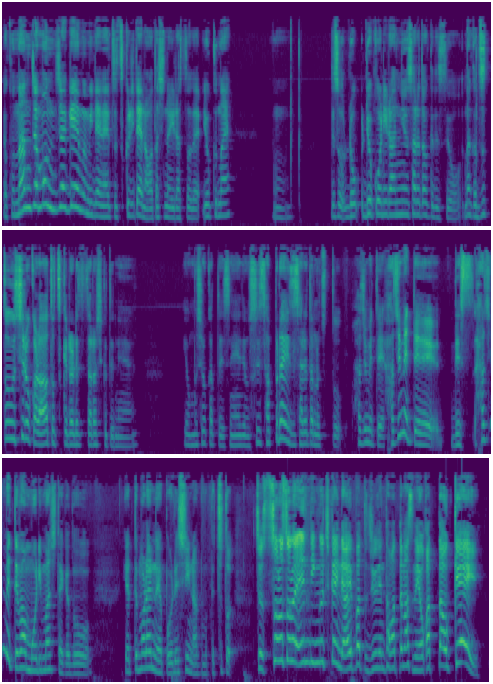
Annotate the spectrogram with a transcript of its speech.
このなんじゃもんじゃゲームみたいなやつ作りたいな、私のイラストで。よくない？うん。で、そう、旅行に乱入されたわけですよ。なんかずっと後ろから後つけられてたらしくてね。いや、面白かったですね。でも、そういうサプライズされたのちょっと、初めて、初めてです。初めては盛りましたけど、やってもらえるのやっぱ嬉しいなと思って、ちょっと、ちょ、そろそろエンディング近いんで iPad 充電溜まってますね。よかった、オッケー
